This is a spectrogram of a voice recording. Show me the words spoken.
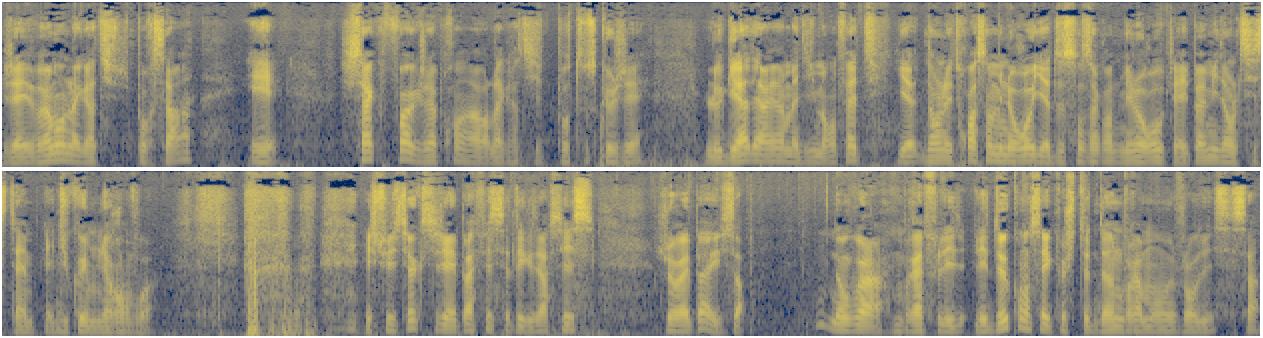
J'avais vraiment de la gratitude pour ça et chaque fois que j'apprends à avoir de la gratitude pour tout ce que j'ai, le gars derrière m'a dit mais en fait dans les 300 000 euros il y a 250 000 euros que j'avais pas mis dans le système et du coup il me les renvoie. et je suis sûr que si j'avais pas fait cet exercice j'aurais pas eu ça. Donc voilà, bref, les, deux conseils que je te donne vraiment aujourd'hui, c'est ça.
